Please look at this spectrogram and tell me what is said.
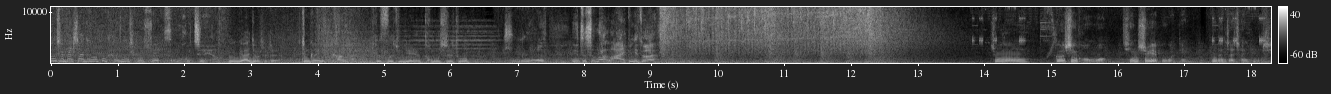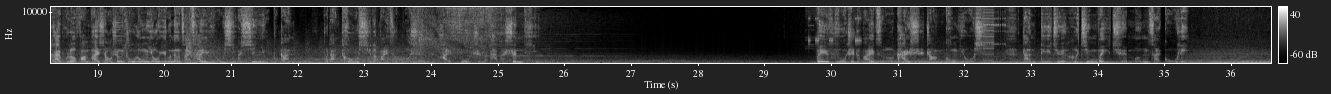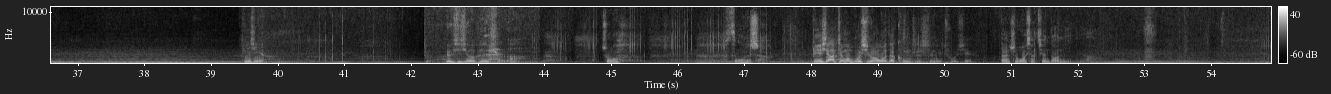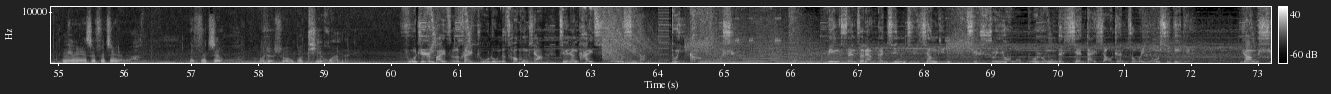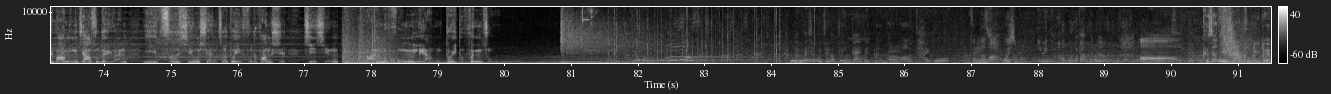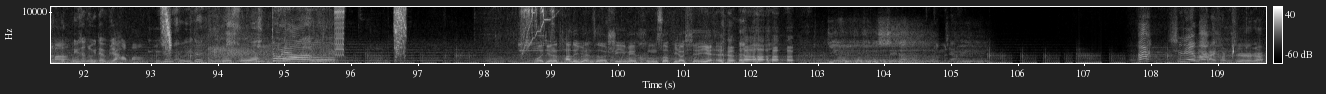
装置被设定了不可逆程序。怎么会这样？应该就是这样。睁开眼看看，这四具猎人同时捉捕。烛龙，你这是乱来！闭嘴！烛龙个性狂妄，情绪也不稳定，不能再参与游戏。开普勒反派小生烛龙由于不能再参与游戏，心有不甘，不但偷袭了白泽博士，还复制了他的身体。被复制的白泽开始掌控游戏，但帝俊和精卫却蒙在鼓里。醒醒啊！游戏就要开始了。烛龙，怎么回事？陛下这么不喜欢我在控制室里出现，但是我想见到你呀。那个人是复制人吧？你复制了我，或者说我替换了你。复制人白泽在烛龙的操控下，竟然开启游戏的对抗模式，并选择两个紧紧相邻却水火不容的现代小镇作为游戏地点。让十八名加速队员以自行选择队服的方式进行蓝红两队的分组。觉得不应该跟男同胞太多。真的吗？为什么？因为你跑不过他们呢。哦，可是女生要组一队吗？女生组一队比较好吗？女生组一队肯定会输。对啊。我觉得他的原则是因为红色比较显眼。第二位挑选的是谁呢？贾玲。啊，是这个吗？下一圈是是是是，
